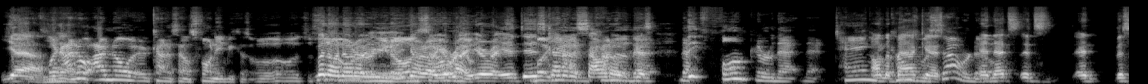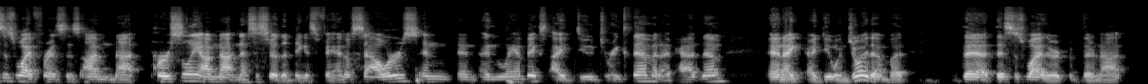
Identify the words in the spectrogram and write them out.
yeah. Like Yeah. I know, I know it kind of sounds funny because oh, it's a But no, no, no, you you know, know, no, no, you're right, you're right. It is But kind yeah, of a it's kind sourdough of that, that the- funk or that that tang On that the comes back with end, sourdough. and that's it's and this is why for instance i'm not personally i'm not necessarily the biggest fan of sours and and, and lambics. I do drink them and i've had them and i, I do enjoy them but that this is why they're they're not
